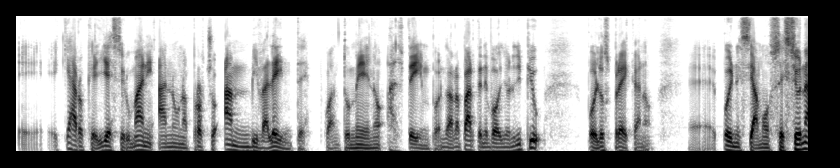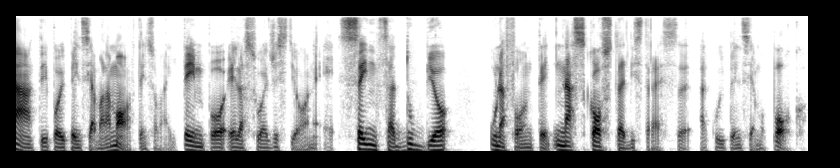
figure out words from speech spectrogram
E, è chiaro che gli esseri umani hanno un approccio ambivalente, quantomeno al tempo. Da una parte ne vogliono di più, poi lo sprecano. Eh, poi ne siamo ossessionati, poi pensiamo alla morte, insomma il tempo e la sua gestione è senza dubbio una fonte nascosta di stress a cui pensiamo poco.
